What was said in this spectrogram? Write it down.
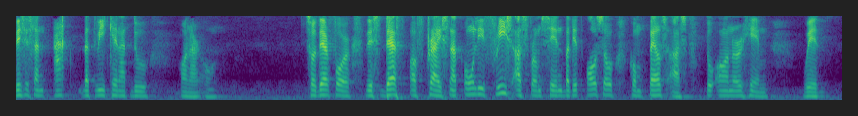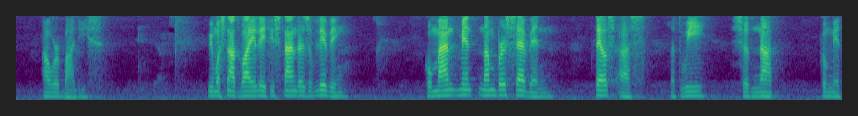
This is an act that we cannot do on our own. So therefore, this death of Christ not only frees us from sin, but it also compels us to honor Him with our bodies. We must not violate His standards of living. Commandment number seven tells us that we should not commit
